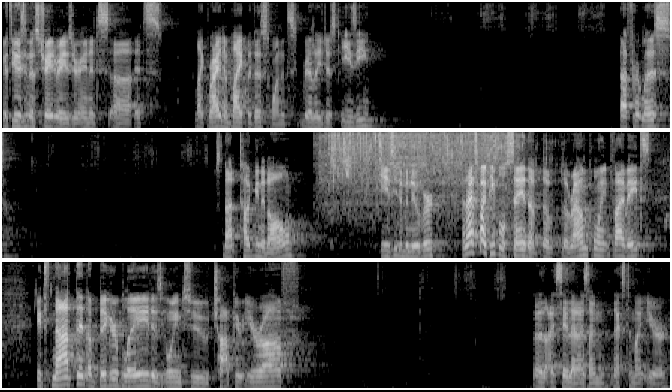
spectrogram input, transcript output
with using a straight razor, and it's uh, it's like riding a bike with this one. It's really just easy, effortless. It's not tugging at all. Easy to maneuver, and that's why people say the the, the round point 5 eighths. It's not that a bigger blade is going to chop your ear off Uh, I say that as I'm next to my ear.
